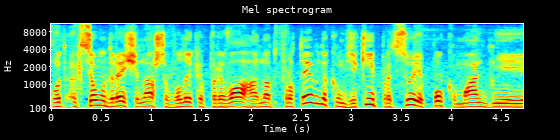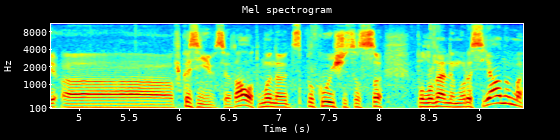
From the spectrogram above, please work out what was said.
От в цьому, до речі, наша велика перевага над противником, який працює по командній е, вказівці. Та? От ми навіть спілкуючись з полоненими росіянами,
